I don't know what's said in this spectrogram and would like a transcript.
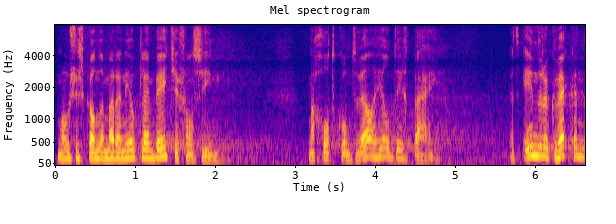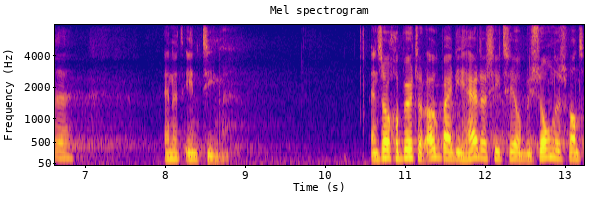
Mozes kan er maar een heel klein beetje van zien. Maar God komt wel heel dichtbij. Het indrukwekkende en het intieme. En zo gebeurt er ook bij die herders iets heel bijzonders, want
